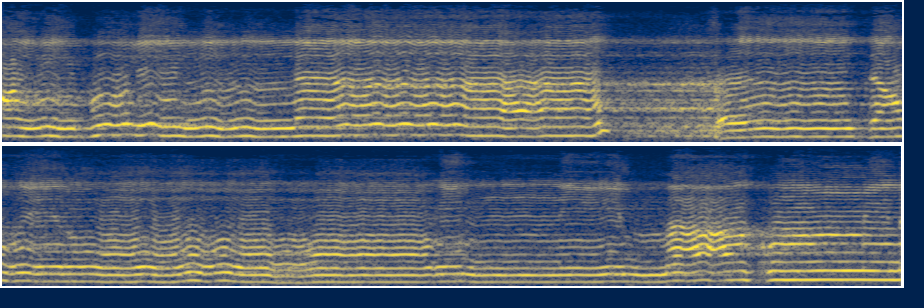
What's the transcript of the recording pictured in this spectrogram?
الغيب لله. فانتظروا إني معكم من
